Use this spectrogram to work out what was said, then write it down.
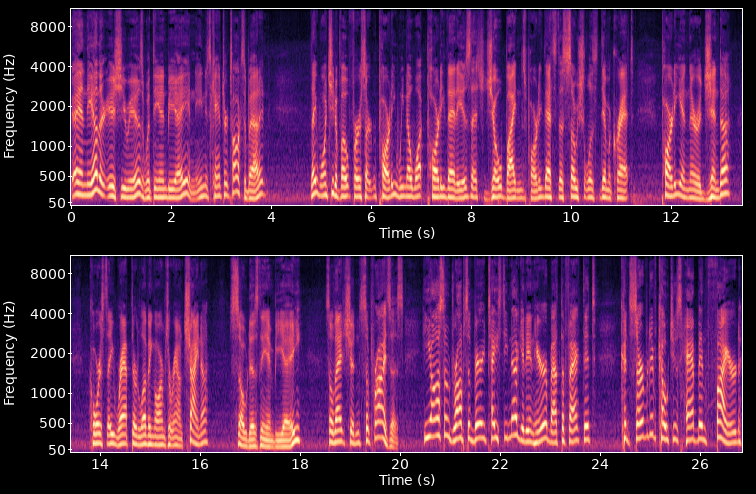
And the other issue is with the NBA, and Enes Kanter talks about it. They want you to vote for a certain party. We know what party that is. That's Joe Biden's party. That's the Socialist Democrat Party and their agenda. Of course, they wrap their loving arms around China. So does the NBA. So that shouldn't surprise us. He also drops a very tasty nugget in here about the fact that conservative coaches have been fired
